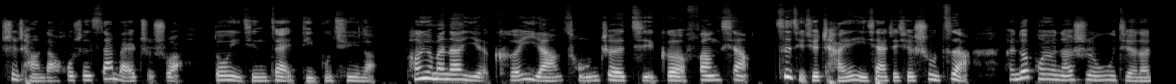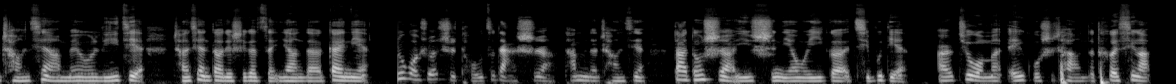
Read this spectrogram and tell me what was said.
市场的沪深三百指数啊，都已经在底部区域了。朋友们呢，也可以啊从这几个方向。自己去查验一下这些数字啊，很多朋友呢是误解了长线啊，没有理解长线到底是一个怎样的概念。如果说是投资大师啊，他们的长线大都是啊以十年为一个起步点，而就我们 A 股市场的特性啊，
